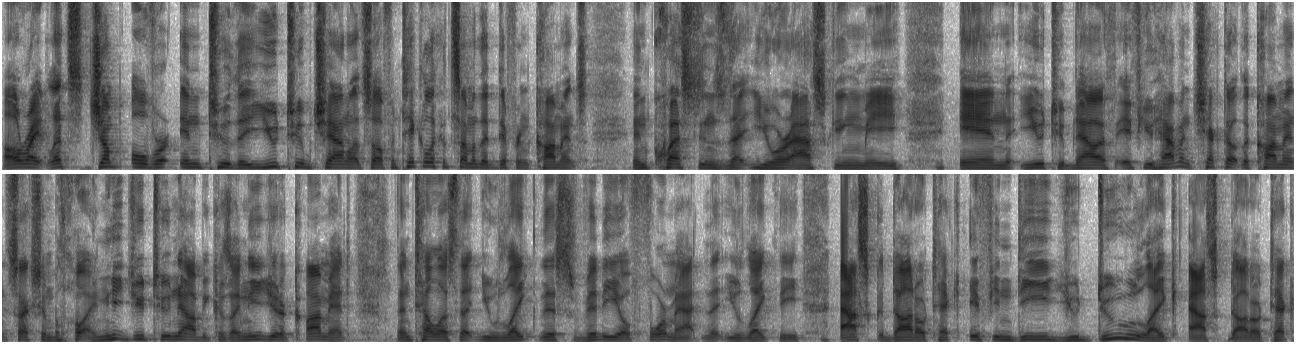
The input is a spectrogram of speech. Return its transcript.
All right, let's jump over into the YouTube channel itself and take a look at some of the different comments and questions that you're asking me in YouTube. Now, if, if you haven't checked out the comment section below, I need you to now because I need you to comment and tell us that you like this video format, that you like the Ask Dottotech, if indeed you do like Ask Dottotech.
